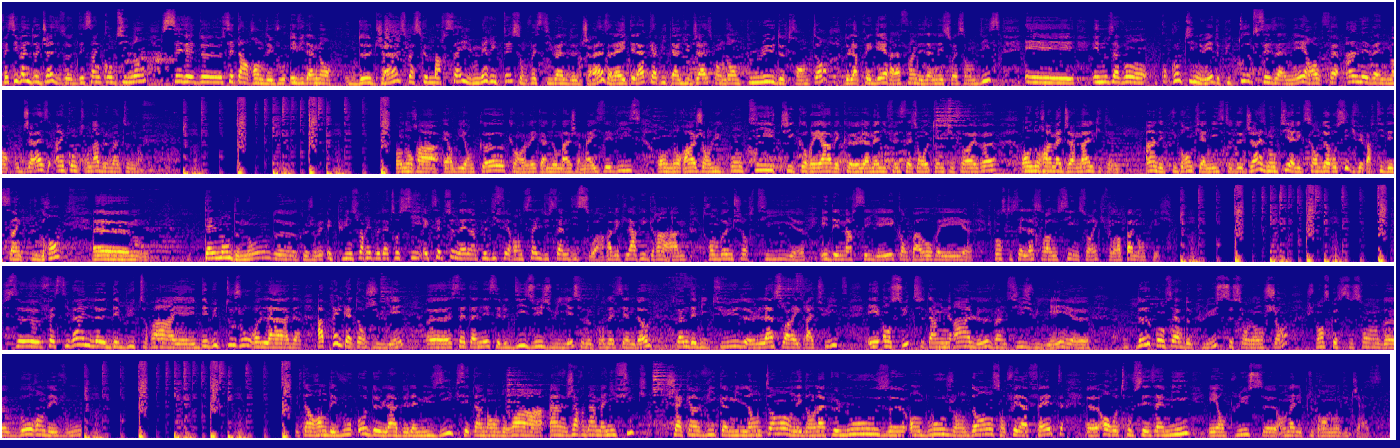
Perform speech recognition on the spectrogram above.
Festival de jazz des cinq continents, c'est un rendez-vous évidemment de jazz parce que Marseille méritait son festival de jazz. Elle a été la capitale du jazz pendant plus de 30 ans, de l'après-guerre à la fin des années 70. Et, et nous avons continué depuis toutes ces années à en faire un événement jazz incontournable maintenant. On aura Herbie Hancock avec un hommage à Miles Davis. On aura Jean-Luc Ponty, Chick Corea avec euh, la manifestation Return to Forever. On aura Matt qui est un des plus grands pianistes de jazz. Mon petit Alexander aussi qui fait partie des cinq plus grands. Euh, tellement de monde euh, que je Et puis une soirée peut-être aussi exceptionnelle, un peu différente, celle du samedi soir, avec Larry Graham, trombone shorty euh, et des Marseillais, Campaoré. Euh. je pense que celle-là sera aussi une soirée qu'il ne faudra pas manquer. Ce festival débutera et débute toujours là, après le 14 juillet. cette année, c'est le 18 juillet sur le cours des Siendov comme d'habitude, la soirée gratuite. Et ensuite se terminera le 26 juillet. Euh, deux concerts de plus sur Longchamp. Je pense que ce sont de beaux rendez-vous. C'est un rendez-vous au-delà de la musique, c'est un endroit, un jardin magnifique. Chacun vit comme il l'entend, on est dans la pelouse, on bouge, on danse, on fait la fête, euh, on retrouve ses amis et en plus euh, on a les plus grands noms du jazz.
